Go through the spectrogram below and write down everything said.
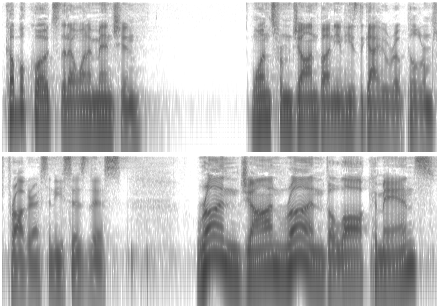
A couple quotes that I want to mention. One's from John Bunyan. He's the guy who wrote Pilgrim's Progress, and he says this Run, John, run, the law commands,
